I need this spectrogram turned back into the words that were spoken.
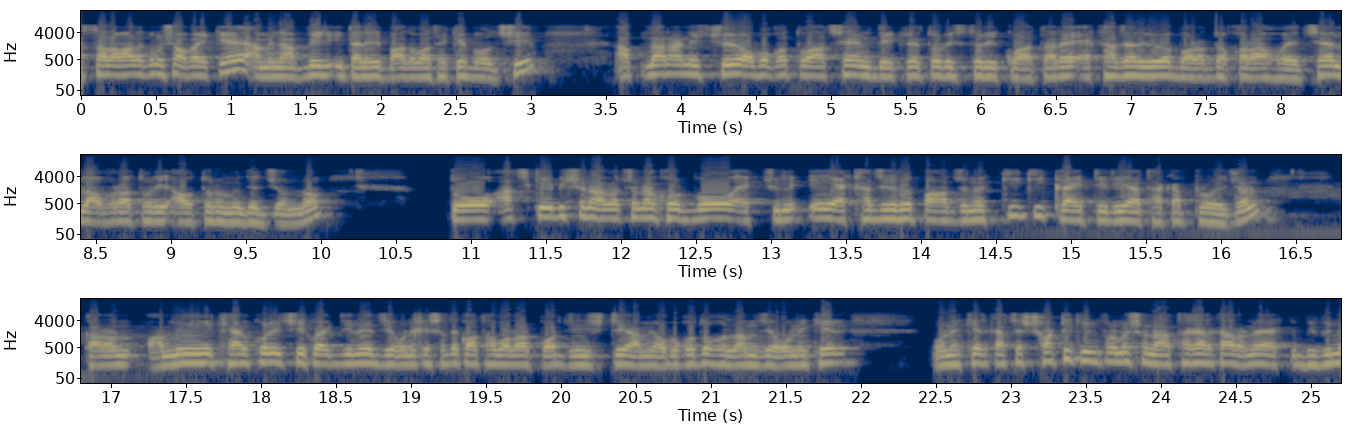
আসসালামু আলাইকুম সবাইকে, আমি নাব্বির ইতালির পাদোবা থেকে বলছি। আপনারা নিশ্চয়ই অবগত আছেন দেখরেতো রিস্তরি কোয়ার্টারে এক হাজার ইউরো বরাদ্দ করা হয়েছে ল্যাবরেটরি আউটোনমিদের জন্য। তো আজকে এই বিষয়ে আলোচনা করব অ্যাকচুয়ালি এই এক হাজার ইউরো পাওয়ার জন্য কি কি ক্রাইটেরিয়া থাকা প্রয়োজন? কারণ আমি খেয়াল করেছি কয়েকদিনে যে অনেকের সাথে কথা বলার পর জিনিসটি আমি অবগত হলাম যে অনেকের অনেকের কাছে সঠিক ইনফরমেশন না থাকার কারণে বিভিন্ন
